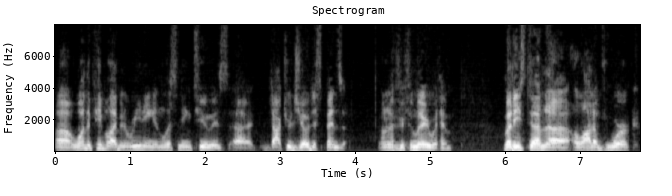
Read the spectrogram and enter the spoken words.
Uh, one of the people I've been reading and listening to is uh, Dr. Joe Dispenza. I don't know if you're familiar with him, but he's done a, a lot of work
